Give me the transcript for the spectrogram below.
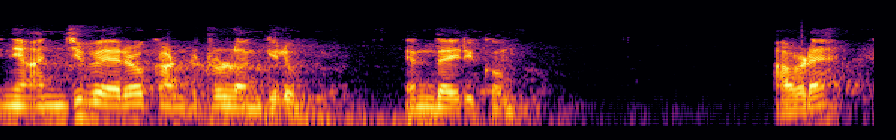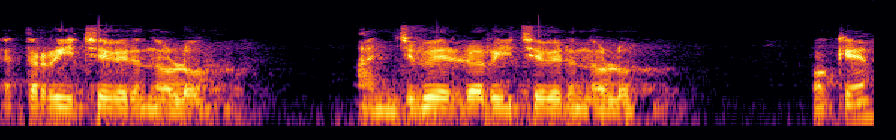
ഇനി അഞ്ച് പേരോ കണ്ടിട്ടുള്ളെങ്കിലും എന്തായിരിക്കും? അവിടെ എത്ര റീച്ച് വരുന്നുള്ളൂ? അഞ്ച് പേരുടെ റീച്ച് വരുന്നുള്ളൂ. ഓക്കെ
